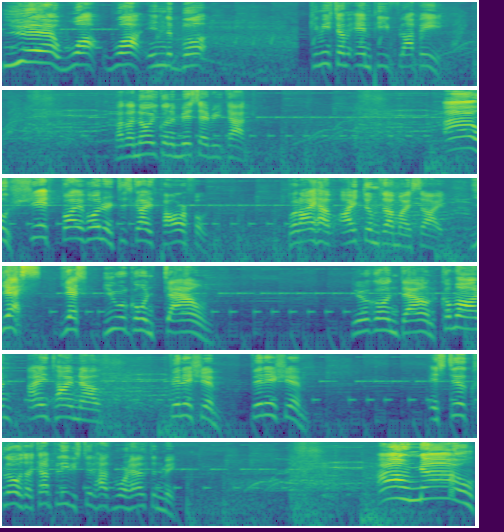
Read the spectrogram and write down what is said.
Yeah! What? What? In the butt. Give me some MP floppy. Because I know he's to miss every attack. Oh, shit! 500! This guy's powerful. But I have items on my side. Yes! Yes! You are going down. You're going down. Come on! I ain't time now. Finish him. Finish him! It's still close. I can't believe he still has more health than me. Oh no!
